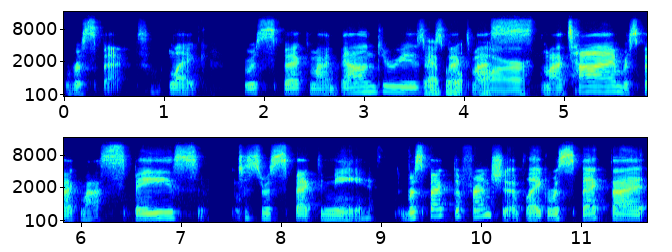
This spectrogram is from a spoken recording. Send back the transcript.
respect. Like respect my boundaries, Capital respect my R. my time, respect my space, just respect me. Respect the friendship. Like respect that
